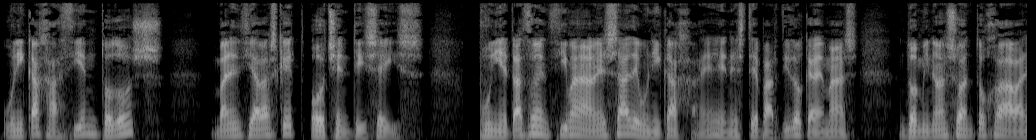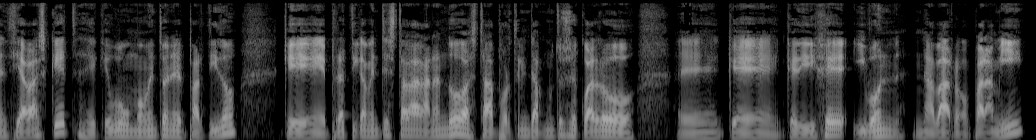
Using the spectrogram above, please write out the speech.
Unicaja 102, Valencia Basket 86 puñetazo encima de la mesa de Unicaja ¿eh? en este partido que además dominó a su antojo a Valencia Basket, eh, que hubo un momento en el partido que prácticamente estaba ganando hasta por 30 puntos el cuadro eh, que, dirige Ivonne Navarro. Para mí,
